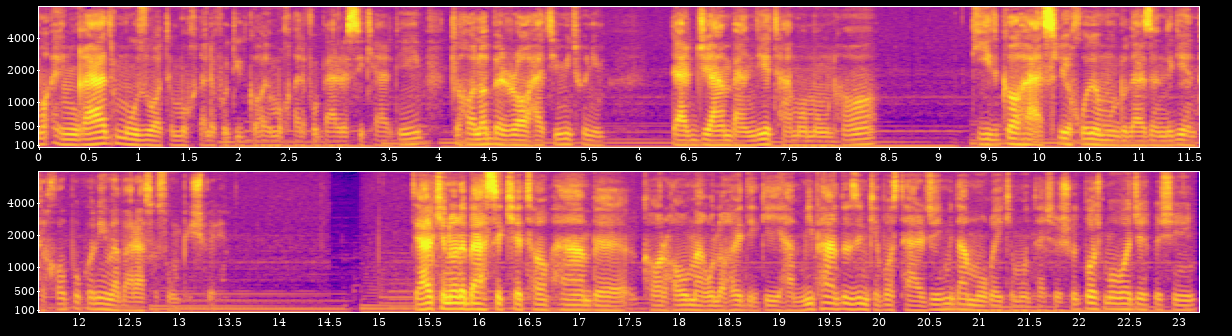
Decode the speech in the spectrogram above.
ما انقدر موضوعات مختلف و دیدگاه های مختلف رو بررسی کردیم که حالا به راحتی می‌تونیم در جمعبندی تمام اونها دیدگاه اصلی خودمون رو در زندگی انتخاب بکنیم و بر اساس اون پیش بریم. در کنار بحث کتاب هم به کارها و مقوله های دیگه هم می‌پردازیم که باز ترجیح میدم موقعی که منتشر شد باش مواجه بشین.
